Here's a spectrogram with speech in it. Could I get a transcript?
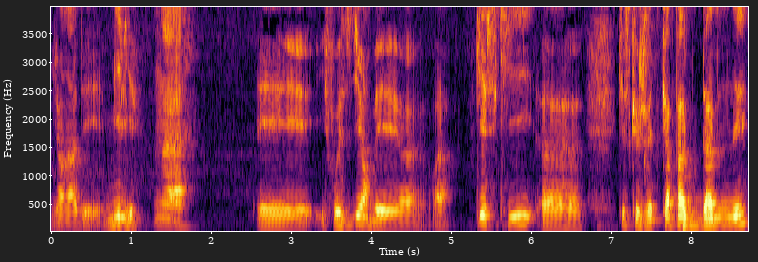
il y en a des milliers. Et il faut se dire, mais euh, voilà, qu'est-ce qui, qu'est-ce que je vais être capable d'amener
